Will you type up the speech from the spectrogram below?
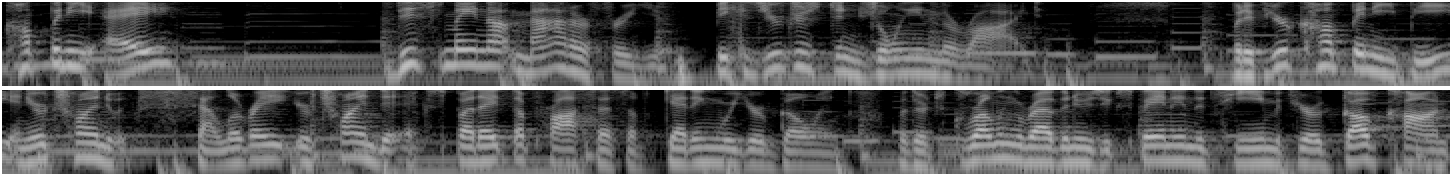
company A, this may not matter for you because you're just enjoying the ride. But if you're company B and you're trying to accelerate, you're trying to expedite the process of getting where you're going, whether it's growing revenues, expanding the team, if you're a GovCon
